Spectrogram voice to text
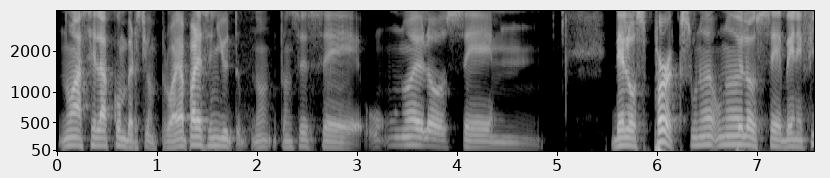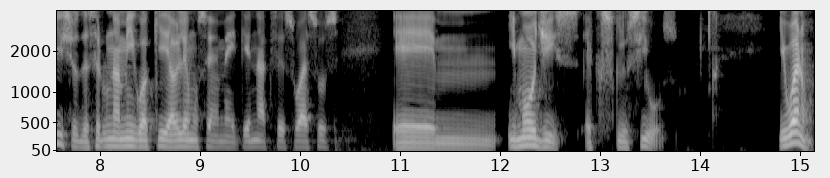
no hace la conversión, pero ahí aparece en YouTube, ¿no? Entonces, eh, uno de los, em, de los perks, uno, uno de los eh, beneficios de ser un amigo aquí de Hablemos MMA, tienen acceso a esos em, emojis exclusivos. Y bueno,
